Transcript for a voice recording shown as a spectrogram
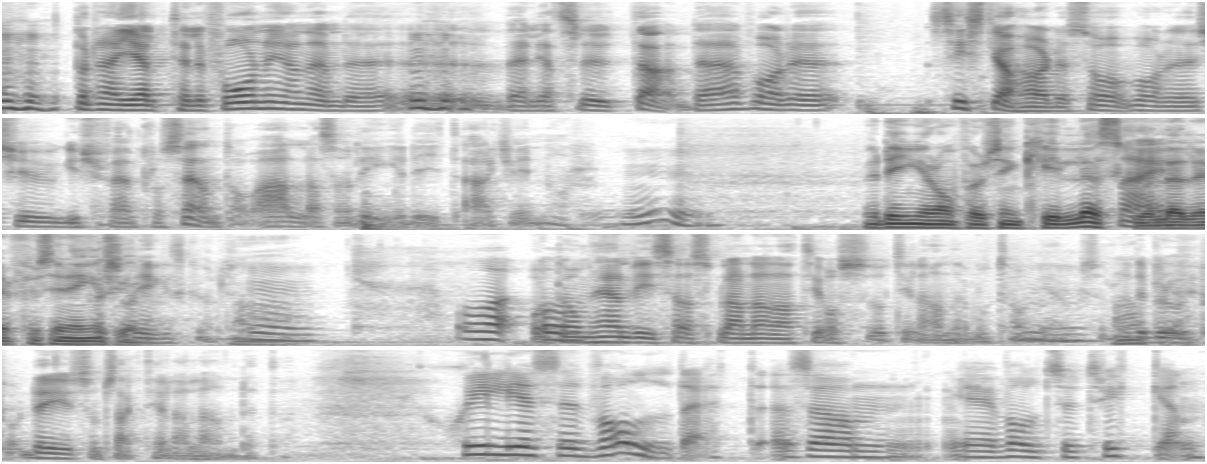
På den här hjälptelefonen jag nämnde, eh, Välj att sluta, där var det, sist jag hörde så var det 20-25% av alla som ringer dit är kvinnor. Men ringer de för sin killes skull Nej, eller för sin egen För sin skull? egen skull. Och, Och och, de hänvisas bland annat till oss och till andra mottagningar också. Men det, beror på, det är ju som sagt hela landet. skiljer sig våldet? Alltså eh, våldsuttrycken?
